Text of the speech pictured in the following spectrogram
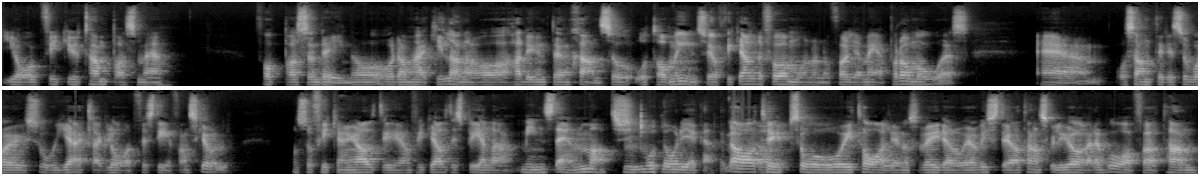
jag fick ju tampas med Foppa Sundin och, och de här killarna och hade ju inte en chans att, att, ta mig in så jag fick aldrig förmånen att följa med på de OS. Eh, och samtidigt så var jag ju så jäkla glad för Stefans skull. Och så fick han ju alltid, han fick alltid spela minst en match. Mm, mot Norge kanske? Ja, typ så. Och Italien och så vidare. Och jag visste ju att han skulle göra det bra för att han,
